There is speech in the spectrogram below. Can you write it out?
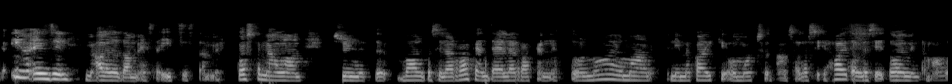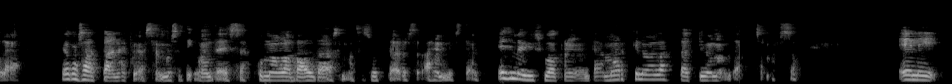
Ja ihan ensin me aloitetaan meistä itsestämme. Koska me ollaan synnytty valkoisille rakenteille rakennettuun maailmaan, niin me kaikki omaksutaan sellaisia haitallisia toimintamalleja, joka saattaa näkyä sellaisissa tilanteissa, kun me ollaan valta-asemassa suhteudessa vähemmistöön. Esimerkiksi vuokranantajan markkinoilla tai työnantajan asemassa. Eli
